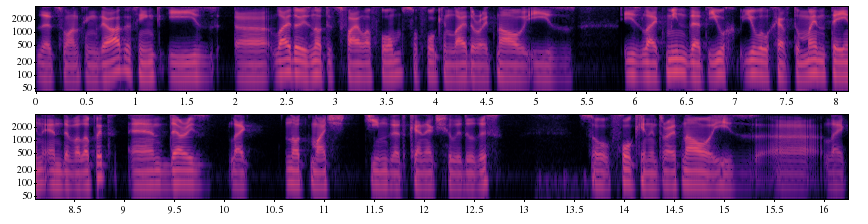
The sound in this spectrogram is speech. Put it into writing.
that's one thing. The other thing is uh, Lido is not its file form, so forking Lido right now is is like mean that you you will have to maintain and develop it, and there is like not much team that can actually do this. So forking it right now is uh, like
